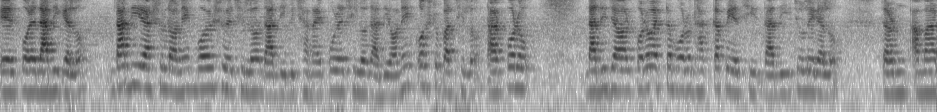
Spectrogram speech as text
এরপরে দাদি গেল। দাদি আসলে অনেক বয়স হয়েছিল, দাদি বিছানায় পড়েছিল, দাদি অনেক কষ্ট পাচ্ছিল। তারপরেও দাদি যাওয়ার পরেও একটা বড় ধাক্কা পেয়েছি, দাদি চলে গেল। কারণ আমার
